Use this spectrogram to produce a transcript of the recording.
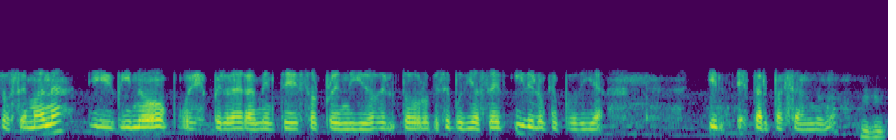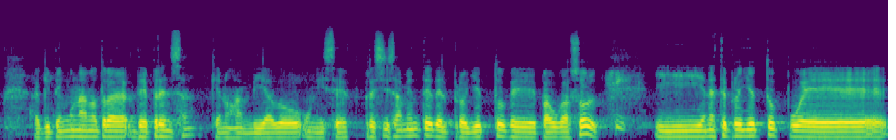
dos semanas y vino pues verdaderamente sorprendido de todo lo que se podía hacer y de lo que podía estar pasando. ¿no? Aquí tengo una nota de prensa que nos ha enviado UNICEF precisamente del proyecto de Pau Gasol. Y en este proyecto, pues,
